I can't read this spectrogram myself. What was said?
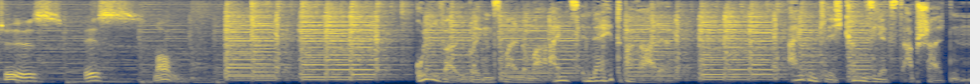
tschüss, bis morgen. Uli war übrigens mal Nummer 1 in der Hitparade. Eigentlich können Sie jetzt abschalten.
